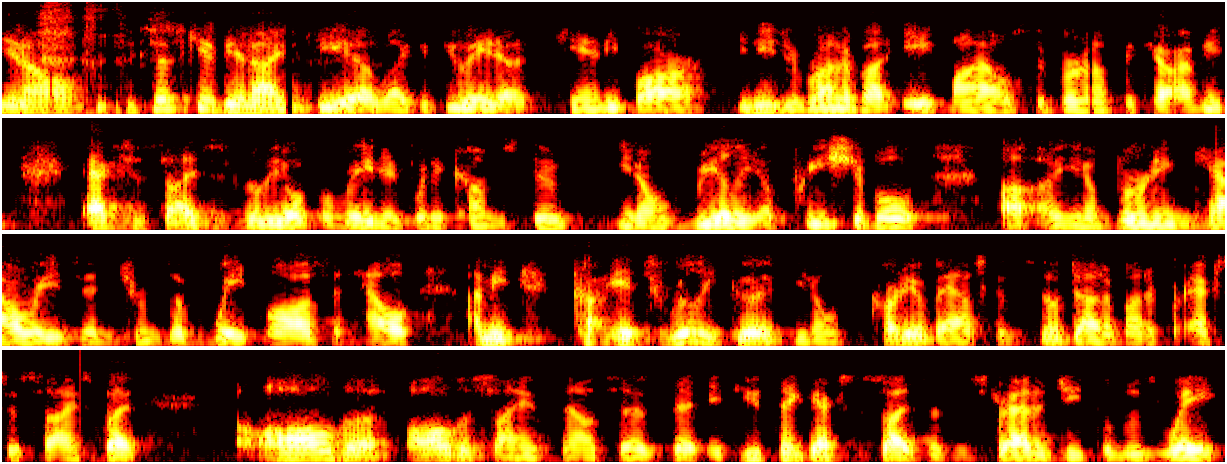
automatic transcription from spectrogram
you know, to just give you an idea, like if you ate a candy bar, you need to run about eight miles to burn up the cal. I mean, exercise is really overrated when it comes to you know really appreciable, uh, uh, you know, burning calories in terms of weight loss and health. I mean, it's really good, you know, cardiovascular. There's no doubt about it for exercise, but all the all the science now says that if you think exercise is a strategy to lose weight,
